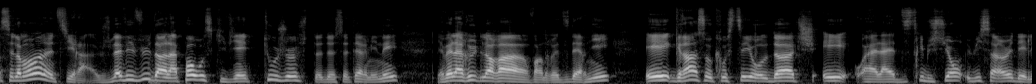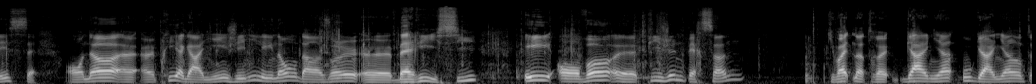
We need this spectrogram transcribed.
C'est le moment d'un tirage. Vous l'avez vu dans la pause qui vient tout juste de se terminer. Il y avait la rue de l'horreur vendredi dernier. Et grâce au Krusty Old Dutch et à la distribution 801 Délices, on a euh, un prix à gagner. J'ai mis les noms dans un euh, baril ici et on va euh, piger une personne qui va être notre gagnant ou gagnante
